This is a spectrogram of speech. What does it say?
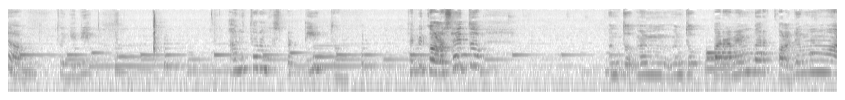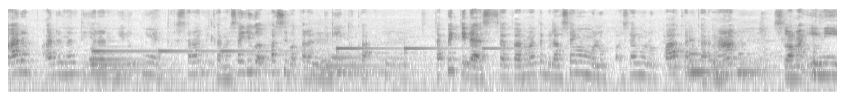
Ya itu jadi ada tuh orang seperti itu. Tapi kalau saya tuh untuk mem- untuk para member kalau dia memang ada ada nanti jalan hidupnya terserah karena saya juga pasti bakalan begitu kak tapi tidak serta merta bilang saya mau melupa, saya melupakan karena selama ini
